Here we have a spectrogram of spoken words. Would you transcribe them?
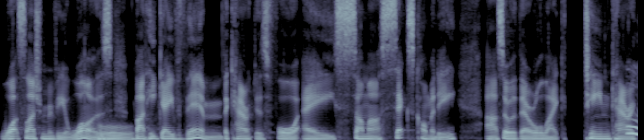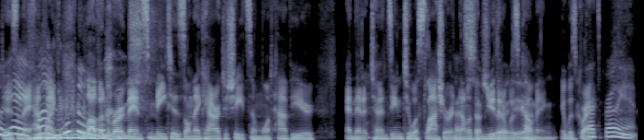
what slasher movie it was. Oh. But he gave them the characters for a summer sex comedy. Uh, so they're all like teen characters, and yay, they have like fun. Love and romance meters on their character sheets and what have you. And then it turns into a slasher, and That's none of them knew that it was idea. coming. It was great. That's brilliant.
